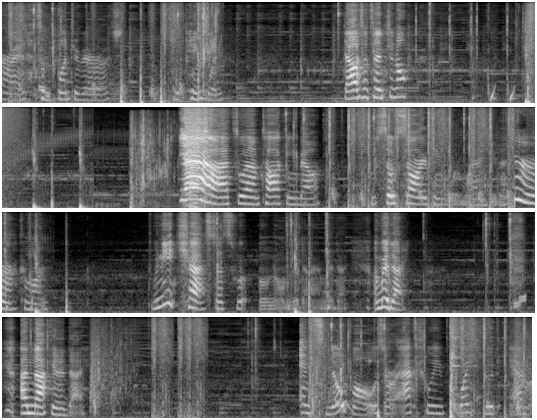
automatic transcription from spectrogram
Alright, that's a bunch of arrows. A penguin. That was intentional? Yeah! That's what I'm talking about. I'm so sorry, penguin. Why did I do that? Hmm. Come on. We need chests. That's what. Oh no, I'm gonna die. I'm gonna die. I'm gonna die. I'm not gonna die. And snowballs are actually quite good ammo,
